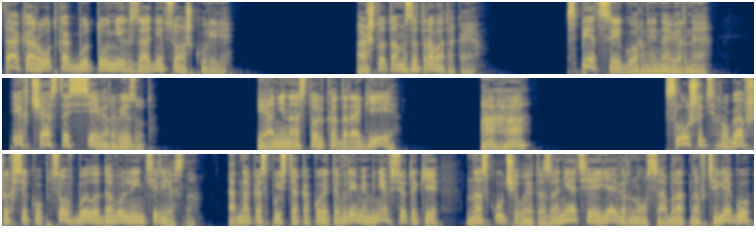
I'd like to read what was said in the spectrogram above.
«Так орут, как будто у них задницу ошкурили». А что там за трава такая? Специи горные, наверное. Их часто с севера везут. И они настолько дорогие? Ага. Слушать ругавшихся купцов было довольно интересно. Однако спустя какое-то время мне все-таки наскучило это занятие, я вернулся обратно в телегу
